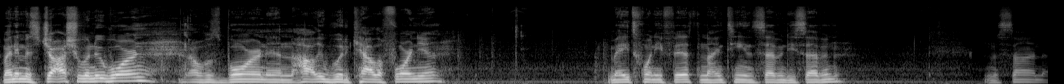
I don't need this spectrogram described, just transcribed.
My name is Joshua Newborn. I was born in Hollywood, California, May 25th, 1977. I'm the son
